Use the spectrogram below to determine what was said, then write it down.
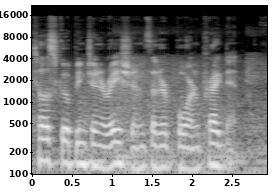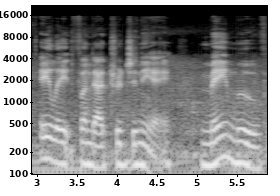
telescoping generations that are born pregnant. Alate fundatrigeniae may move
